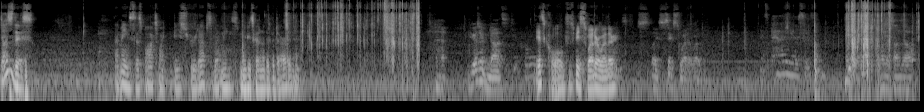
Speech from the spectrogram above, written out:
does this? That means this box might be screwed up, so that means maybe it's got another Bedard in it. You guys are nuts. It's cold. This be sweater weather. It's like six sweater weather. Patio season. When the sun's out.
